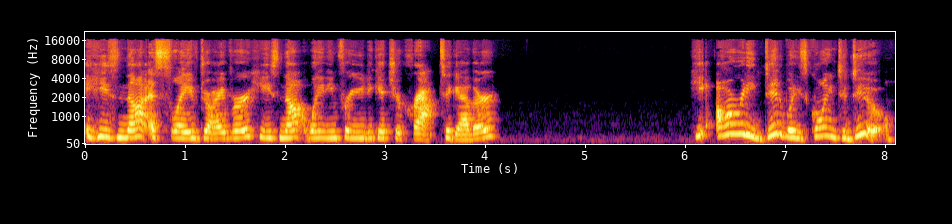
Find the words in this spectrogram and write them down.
He's not a slave driver. He's not waiting for you to get your crap together he already did what he's going to do.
